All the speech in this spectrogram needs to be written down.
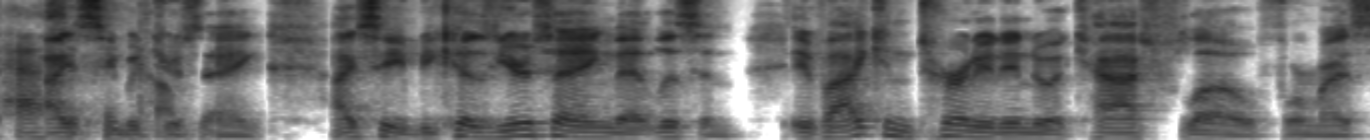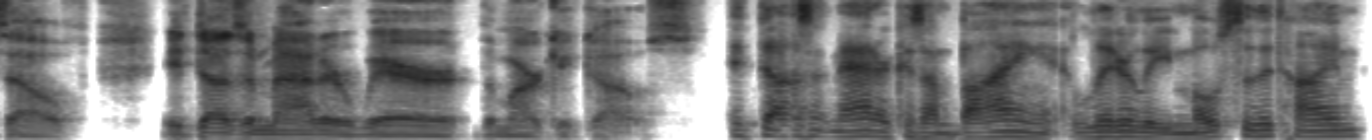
passive I see income. what you're saying. I see because you're saying that listen, if I can turn it into a cash flow for myself, it doesn't matter where the market goes. It doesn't matter because I'm buying it literally most of the time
